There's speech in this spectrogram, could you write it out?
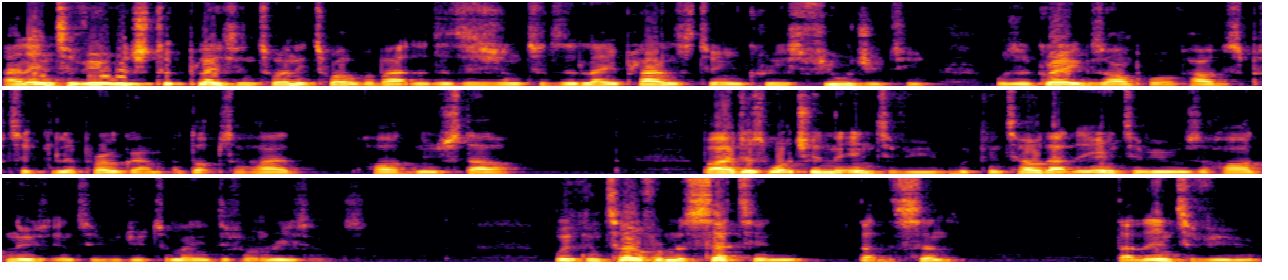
An interview which took place in 2012 about the decision to delay plans to increase fuel duty was a great example of how this particular program adopts a hard, hard news style. By just watching the interview, we can tell that the interview was a hard news interview due to many different reasons. We can tell from the setting that the sen- that the interview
